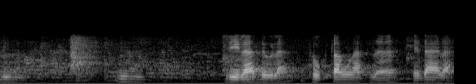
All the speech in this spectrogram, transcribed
อืมดีแล้วดูแล้วถูกต้องแล้วนะใช้ได้แล้ว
